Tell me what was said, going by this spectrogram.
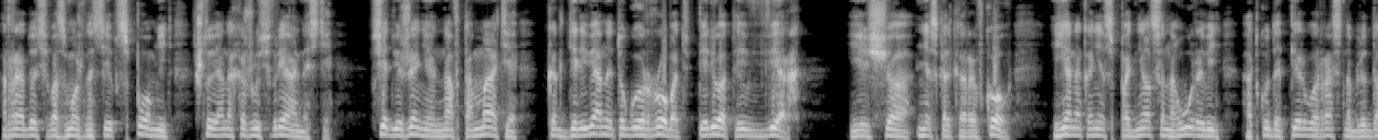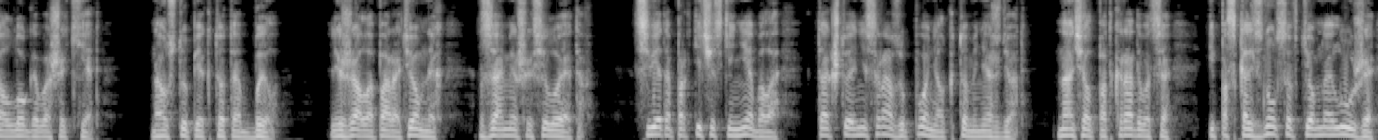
радуясь возможности вспомнить, что я нахожусь в реальности. Все движения на автомате, как деревянный тугой робот вперед и вверх. Еще несколько рывков, и я, наконец, поднялся на уровень, откуда первый раз наблюдал логово Шекет. На уступе кто-то был. Лежала пара темных, замерших силуэтов. Света практически не было, так что я не сразу понял, кто меня ждет. Начал подкрадываться и поскользнулся в темной луже,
